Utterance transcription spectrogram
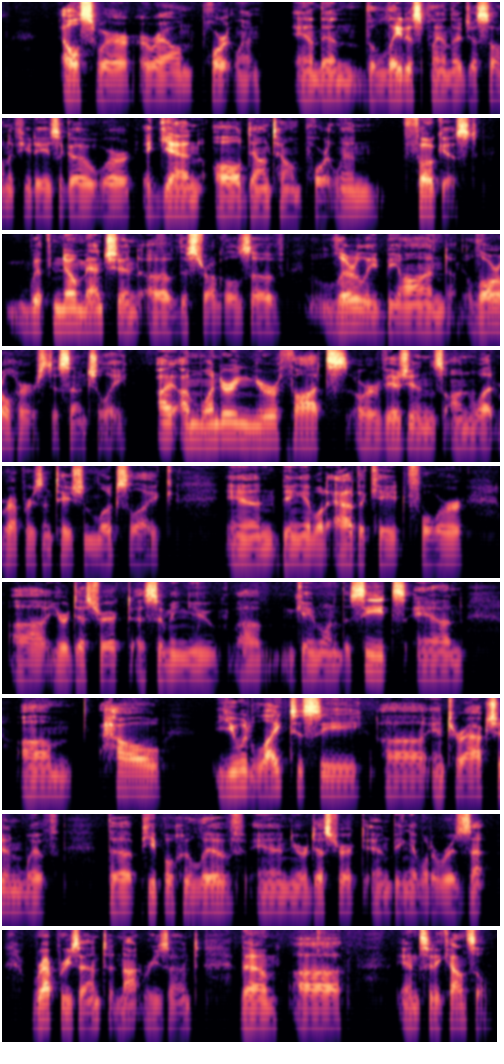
elsewhere around Portland. And then the latest plan that I just saw in a few days ago were again all downtown Portland focused, with no mention of the struggles of literally beyond Laurelhurst, essentially. I, am wondering your thoughts or visions on what representation looks like and being able to advocate for uh, your district, assuming you um, gain one of the seats, and um, how you would like to see uh, interaction with the people who live in your district and being able to resent, represent, not resent, them uh, in city council.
